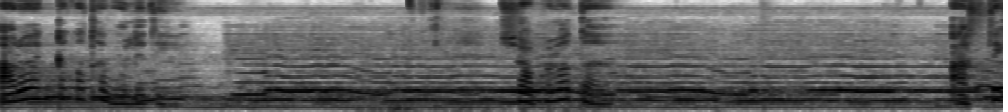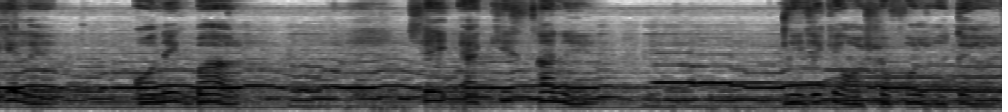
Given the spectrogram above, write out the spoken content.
আরও একটা কথা বলে দিই। সফলতা আসতে গেলে অনেকবার সেই একই স্থানে নিজেকে অসফল হতে হয়।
